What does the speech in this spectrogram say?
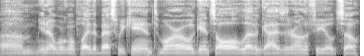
um, you know, we're going to play the best we can tomorrow against all 11 guys that are on the field. So.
